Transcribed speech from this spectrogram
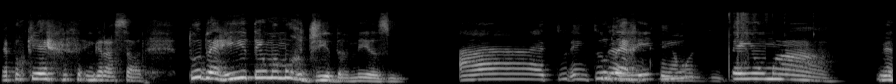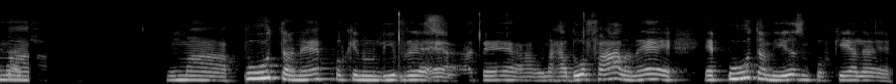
É porque, engraçado, tudo é rio tem uma mordida mesmo. Ah, é tudo, em tudo, tudo é, é rio tem a mordida. Tem uma, uma, uma puta, né? Porque no livro é, é, até o narrador fala, né? É puta mesmo, porque ela é,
